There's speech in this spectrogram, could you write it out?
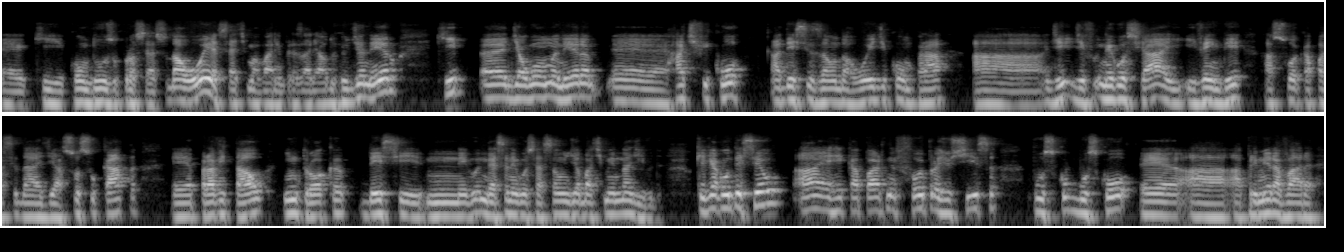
é, que conduz o processo da OI, a sétima vara empresarial do Rio de Janeiro, que, é, de alguma maneira, é, ratificou a decisão da OI de comprar, a, de, de negociar e, e, vender a sua capacidade, a sua sucata, é, para Vital, em troca desse, dessa negociação de abatimento na dívida. Que, que aconteceu? A RK Partners foi para a justiça, buscou, buscou é, a, a, primeira vara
